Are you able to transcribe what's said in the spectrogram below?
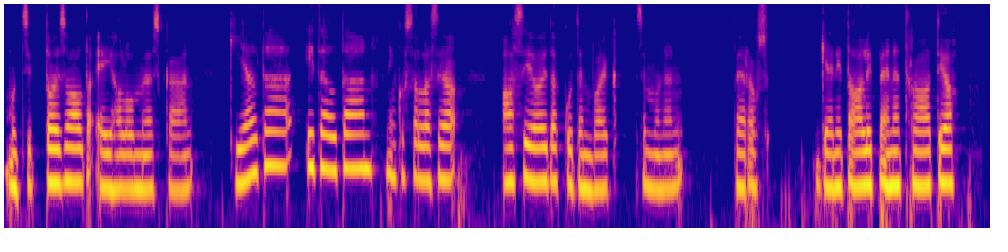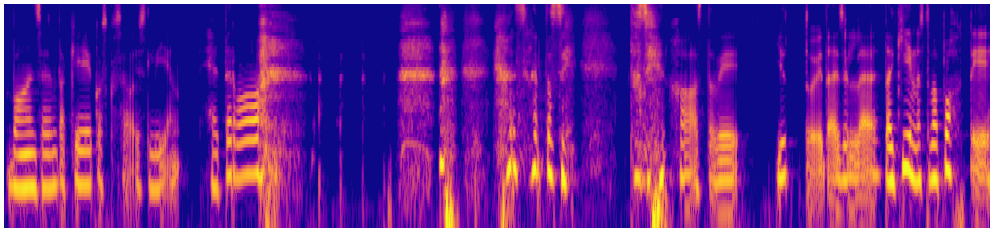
mutta sitten toisaalta ei halua myöskään kieltää iteltään niinku sellaisia asioita, kuten vaikka semmoinen perusgenitaalipenetraatio, vaan sen takia, koska se olisi liian heteroa. se on tosi, tosi haastavia juttuja tai, silleen, tai kiinnostava pohtia.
